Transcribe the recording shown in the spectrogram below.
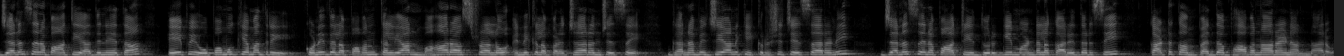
జనసేన పార్టీ అధినేత ఏపీ ఉప ముఖ్యమంత్రి కొనిదెల పవన్ కళ్యాణ్ మహారాష్ట్రలో ఎన్నికల ప్రచారం చేసే ఘన విజయానికి కృషి చేశారని జనసేన పార్టీ దుర్గి మండల కార్యదర్శి కటకం పెద్ద భావనారాయణ అన్నారు.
